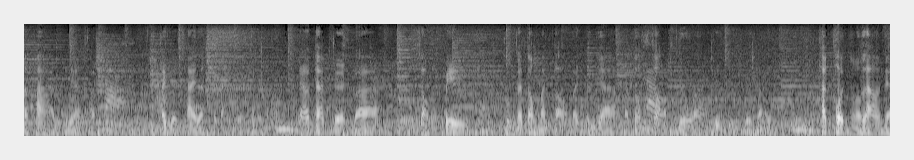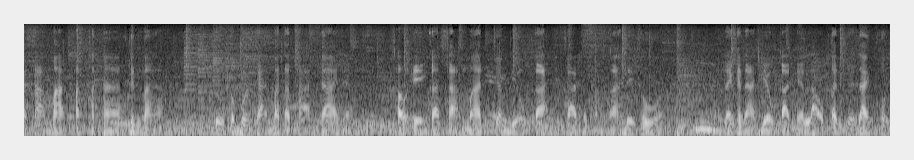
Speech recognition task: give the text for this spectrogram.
สภาเนี่ยครับค่ะ ก็จะใช้ลักษณะเดียวกันอืมแล้วถ้าเกิดว่า 2 ปีคุณก็ต้องมาต่อใบอนุญาตมาทดสอบดูว่ามีจริงหรือไม่อืมถ้าคนของเราเนี่ยสามารถพัฒนาขึ้นมาสู่กระบวนการมาตรฐานได้เนี่ยเขาเองก็สามารถจะมีโอกาสในการมาทำงานได้ทั่วอืมในขณะเดียวกันเนี่ยเราก็จะได้คน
